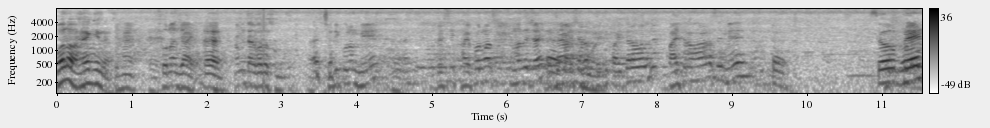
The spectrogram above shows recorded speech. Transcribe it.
বলো হ্যাঁ কি না? হ্যাঁ শোনা যায়। হ্যাঁ। আমি তার কথা শুনব। আচ্ছা। যদি কোনো মেয়ে হ্যাঁ। বেশি পারফরমেন্স শোনাতে চায় হ্যাঁ। পাইতারা পাইতারা সে মেয়ে সো ফ্রেন্ড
